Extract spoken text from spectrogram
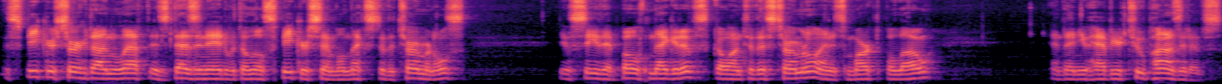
The speaker circuit on the left is designated with the little speaker symbol next to the terminals. You'll see that both negatives go onto this terminal and it's marked below. And then you have your two positives.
